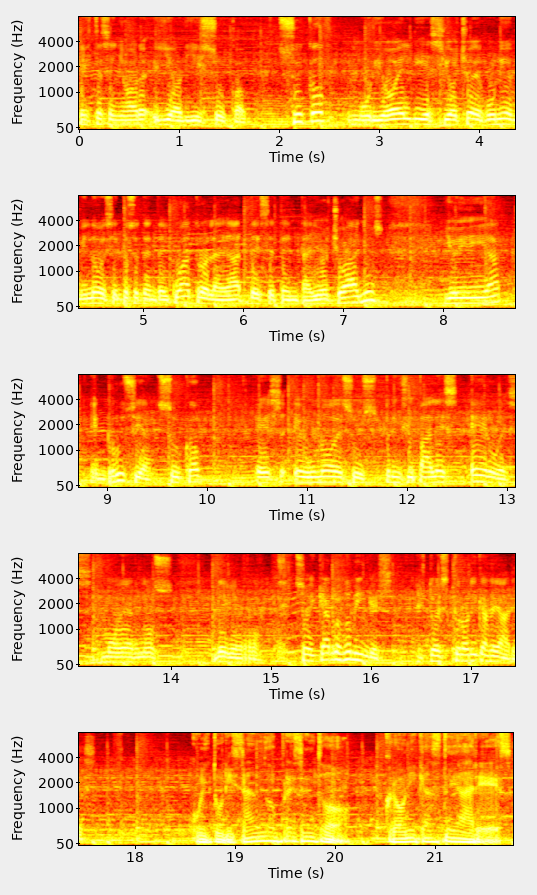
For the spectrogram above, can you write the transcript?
este señor Georgi Zhukov. Zhukov murió el 18 de junio de 1974 a la edad de 78 años y hoy día en Rusia Zhukov es uno de sus principales héroes modernos de guerra. Soy Carlos Domínguez, esto es Crónicas de Ares. Culturizando presentó Crónicas de Ares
